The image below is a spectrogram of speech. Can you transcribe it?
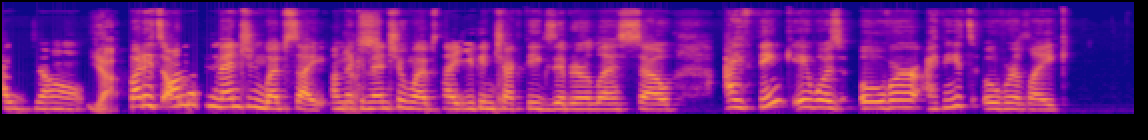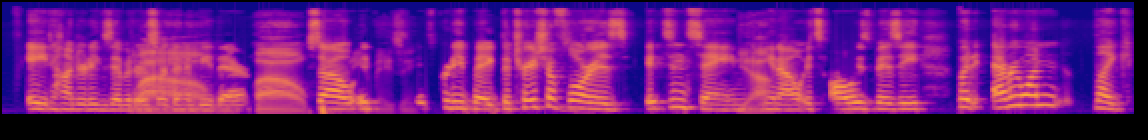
I don't. Yeah, but it's on the convention website. On the yes. convention website, you can check the exhibitor list. So I think it was over. I think it's over like 800 exhibitors wow. are going to be there. Wow. So it's, it's pretty big. The trade show floor is it's insane. Yeah. You know, it's always busy, but everyone like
